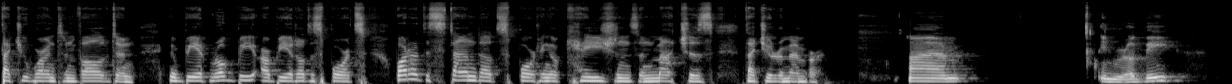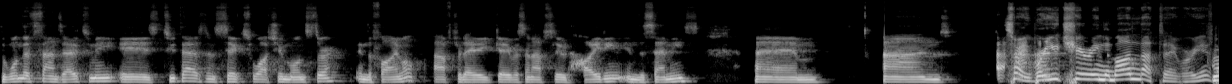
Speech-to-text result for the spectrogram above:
that you weren't involved in, be it rugby or be it other sports? What are the standout sporting occasions and matches that you remember? Um, in rugby, the one that stands out to me is 2006 watching Munster in the final after they gave us an absolute hiding in the semis. Um, and Sorry, were you cheering them on that day? Were you? uh,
